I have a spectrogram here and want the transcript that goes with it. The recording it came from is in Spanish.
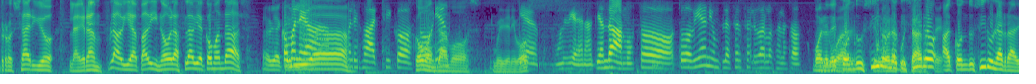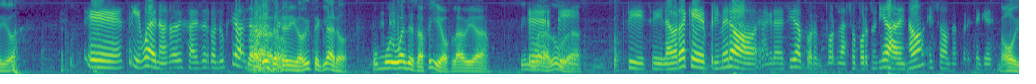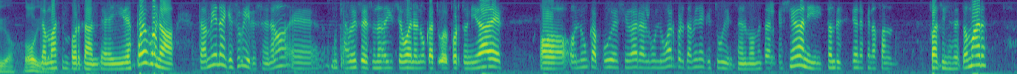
Rosario, la gran Flavia Padino. Hola Flavia, ¿cómo andás? Flavia, ¿Cómo, le va? ¿Cómo les va, chicos? ¿Cómo andamos? Muy bien, ¿y vos? Bien, muy bien, aquí andamos, todo, todo bien y un placer saludarlos a los dos. Bueno, de conducir un noticiero a conducir una radio. Eh, sí, bueno, no deja de ser conducción. Por eso te digo, ¿viste? Claro. Un muy buen desafío, Flavia, sin lugar a eh, dudas. Sí, sí, la verdad que primero agradecida por, por las oportunidades, ¿no? Eso me parece que es obvio, obvio. lo más importante. Y después, bueno, también hay que subirse, ¿no? Eh, muchas veces uno dice, bueno, nunca tuve oportunidades o, nunca pude llegar a algún lugar, pero también hay que subirse en el momento en el que llegan y son decisiones que no son fáciles de tomar.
